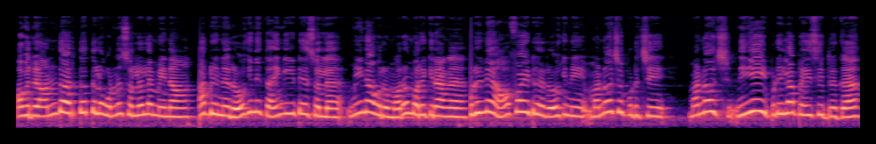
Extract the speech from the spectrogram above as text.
அவர் அந்த அர்த்தத்துல ஒன்றும் சொல்லல மீனா. அப்படின்னு ரோகிணி தயங்கிக்கிட்டே சொல்ல மீனா ஒரு முறை முறைக்கிறாங்க. உடனே ஆஃப் ஆயிடுற ரோகிணி மனோஜை பிடிச்சி மனோஜ் நீயே இப்படிலாம் பேசிட்டு இருக்க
